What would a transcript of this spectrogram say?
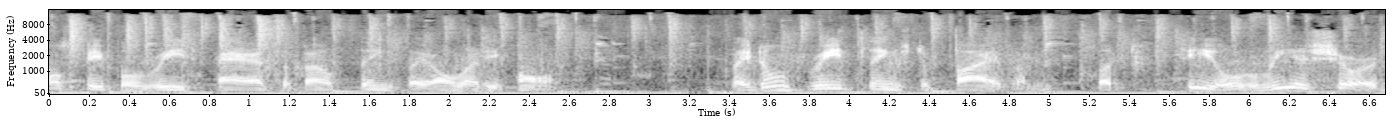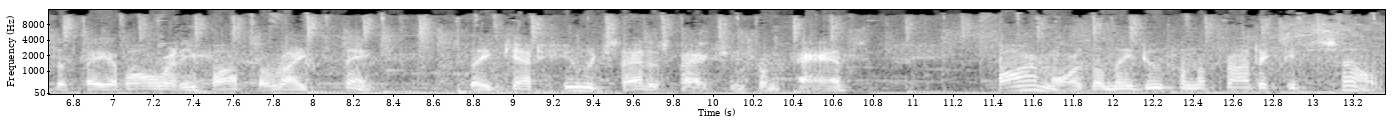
Most people read ads about things they already own. They don't read things to buy them, but feel reassured that they have already bought the right thing. They get huge satisfaction from ads, far more than they do from the product itself.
